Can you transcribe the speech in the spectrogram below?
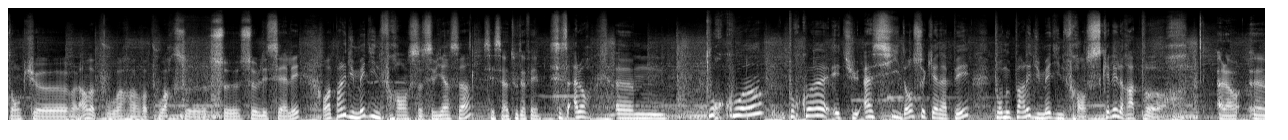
Donc voilà, on va pouvoir, on va pouvoir se, se, se, laisser aller. On va parler du Made in France, c'est bien ça? C'est ça, tout à fait. C'est ça. Alors, euh, pourquoi, pourquoi es-tu assis dans ce canapé pour nous parler du Made in France? Quel est le rapport? Alors, euh,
